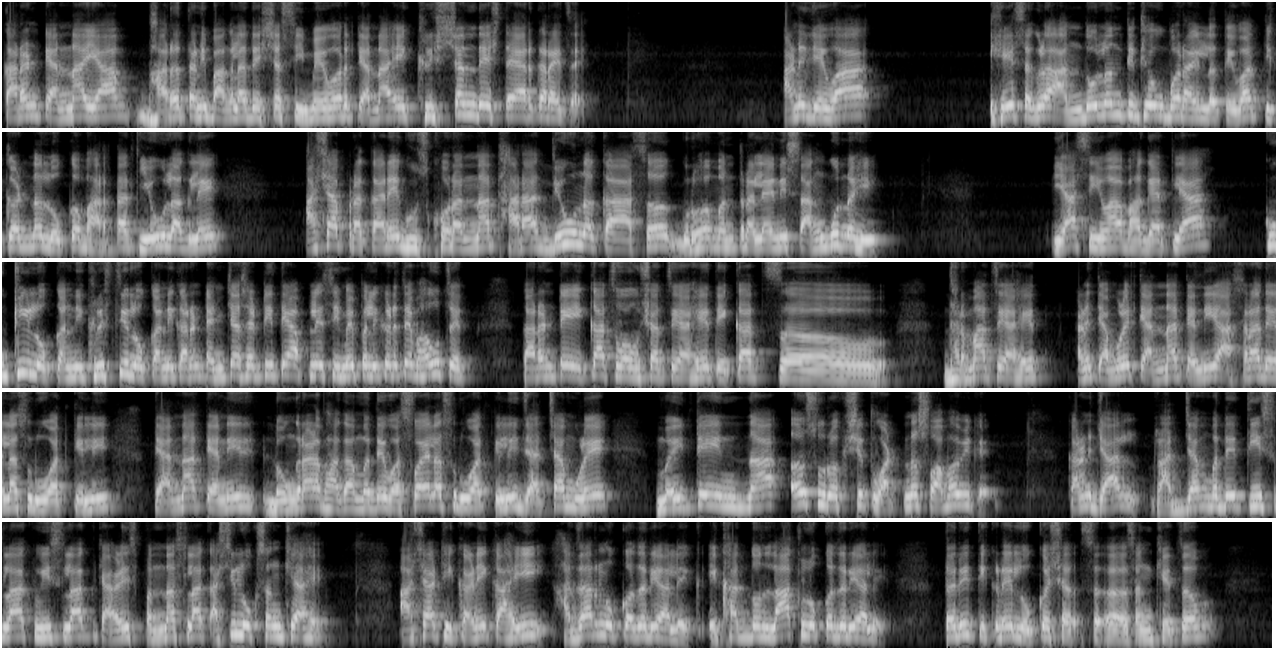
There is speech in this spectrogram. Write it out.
कारण त्यांना या भारत आणि बांगलादेशच्या सीमेवर त्यांना एक ख्रिश्चन देश तयार करायचा आहे. आणि जेव्हा हे सगळं आंदोलन तिथे उभं राहिलं तेव्हा तिकडनं लोक भारतात येऊ लागले. अशा प्रकारे घुसखोरांना थारा देऊ नका असं गृह मंत्रालयाने सांगूनही या सीमा भागातल्या कुकी लोकांनी ख्रिस्ती लोकांनी कारण त्यांच्यासाठी ते आपले सीमेपलीकडे ते भाऊच आहेत. कारण ते एकाच वंशाचे आहेत एकाच धर्माचे आहेत. आणि त्यामुळे त्यांना त्यांनी आसरा द्यायला सुरुवात केली. त्यांना त्यांनी डोंगराळ भागामध्ये वसवायला सुरुवात केली ज्याच्यामुळे मैतेईंना असुरक्षित वाटणं स्वाभाविक आहे. कारण ज्या राज्यांमध्ये तीस लाख वीस लाख चाळीस पन्नास लाख अशी लोकसंख्या आहे अशा ठिकाणी काही हजार लोक जरी आले एखाद दोन लाख लोक जरी आले तरी तिकडे लोक संख्येचं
